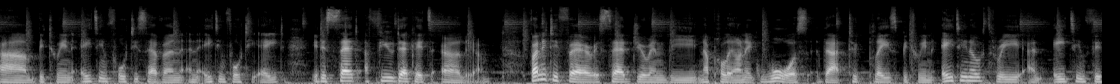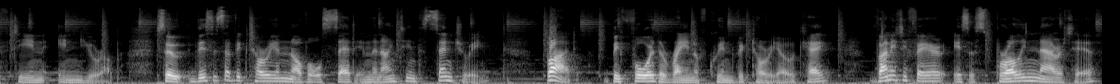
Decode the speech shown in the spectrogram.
um, between 1847 and 1848, it is set a few decades earlier. Vanity Fair is set during the Napoleonic Wars that took place between 1803 and 1815 in Europe. So this is a Victorian novel set in the 19th century, but before the reign of Queen Victoria, okay? Vanity Fair is a sprawling narrative,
